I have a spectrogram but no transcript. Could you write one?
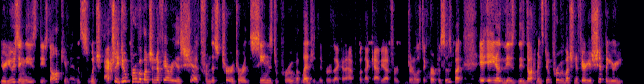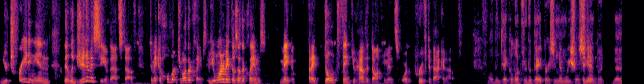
you're using these these documents, which actually do prove a bunch of nefarious shit from this church, or it seems to prove, allegedly prove. I kind of have to put that caveat for journalistic purposes, but it, it- you know these these documents do prove a bunch of nefarious shit. But you're you're trading in the legitimacy of that stuff to make a whole bunch of other claims. If you want to make those other claims, make them. But I don't think you have the documents or the proof to back it up. Well, then take a look through the papers, and then we shall see it. But uh,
